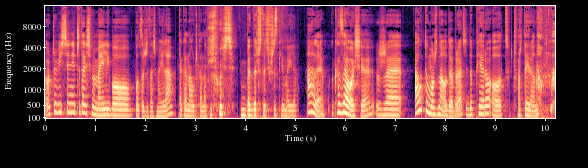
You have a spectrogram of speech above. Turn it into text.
oczywiście nie czytaliśmy maili, bo po co czytać maile? Taka nauczka na przyszłość. Będę czytać wszystkie maile. Ale okazało się, że auto można odebrać dopiero od czwartej rano.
